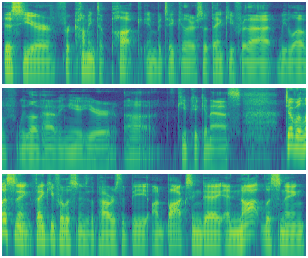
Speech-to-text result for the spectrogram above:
this year for coming to Puck in particular. So thank you for that. We love we love having you here. Uh, keep kicking ass. To everyone listening, thank you for listening to the Powers That Be on Boxing Day and not listening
